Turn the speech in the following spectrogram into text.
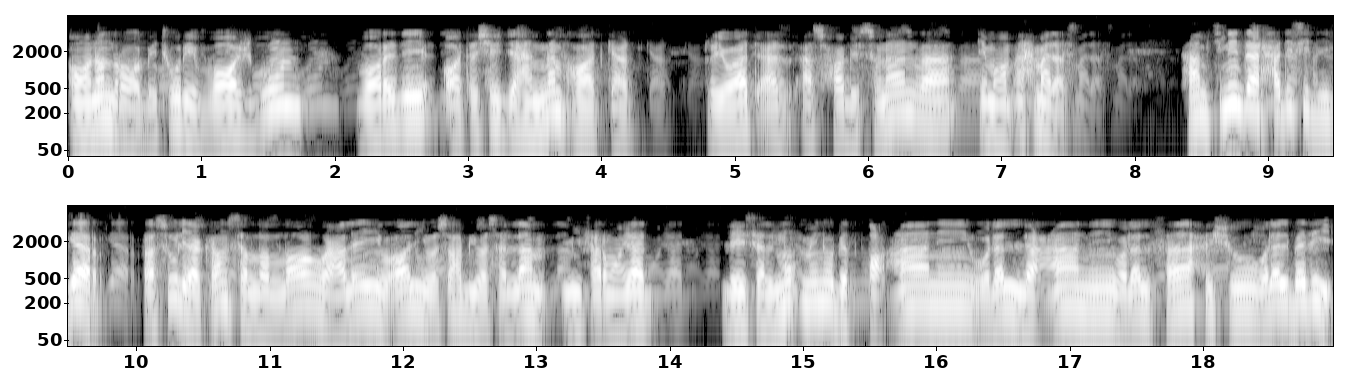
آنان را به طور واژگون وارد آتش جهنم خواهد کرد. روایت از اصحاب سنن و امام احمد است. همچنین در حدیث دیگر رسول اکرم صلی الله علیه و آله و صحبه و سلم میفرماید لیس المؤمن بالطعان ولا اللعان ولا الفاحش ولا البذیء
